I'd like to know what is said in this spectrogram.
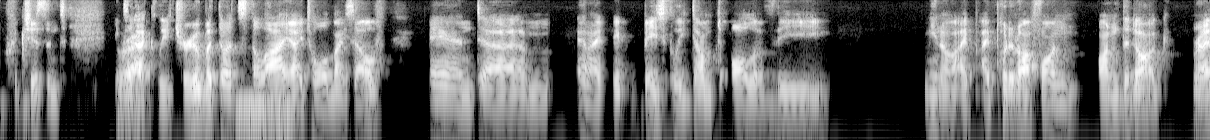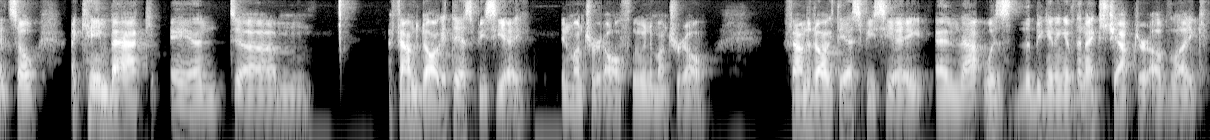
which isn't exactly right. true, but that's the lie I told myself. And um, and I basically dumped all of the, you know, I, I put it off on on the dog, right? So I came back and um, I found a dog at the SPCA in Montreal, flew into Montreal, found a dog at the SPCA, and that was the beginning of the next chapter of like,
